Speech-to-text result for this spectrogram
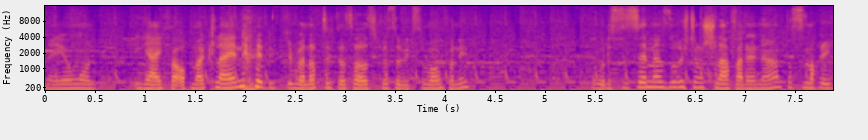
Na Junge und... Ja, ich war auch mal klein. ich übernachte sich das Haus. Ich wusste nichts morgen von nicht. Gut, das ist ja immer so Richtung Schlafwandel, ne? Das mache ich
